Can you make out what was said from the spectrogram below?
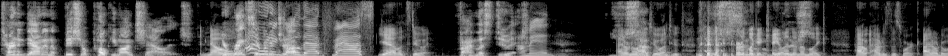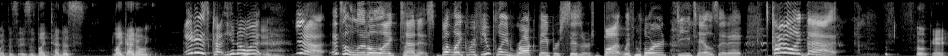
turning down an official Pokemon challenge. No. Your ranks I are going wouldn't to drop. go that fast. Yeah, let's do it. Fine, let's do it. I'm in. I don't know how Son- two on two. I turn son and look at a Caitlin and I'm like, how how does this work? I don't know what this is. It like tennis? Like I don't. It is kind. You know what? Yeah, it's a little like tennis, but like if you played rock paper scissors, but with more details in it, it's kind of like that. Okay,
